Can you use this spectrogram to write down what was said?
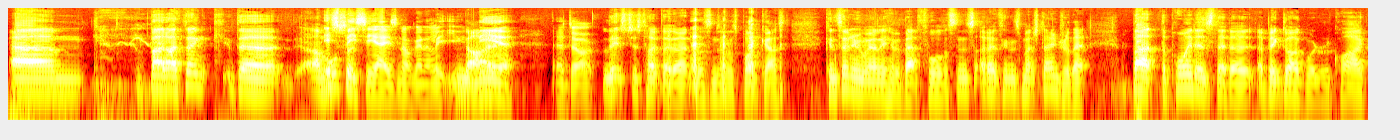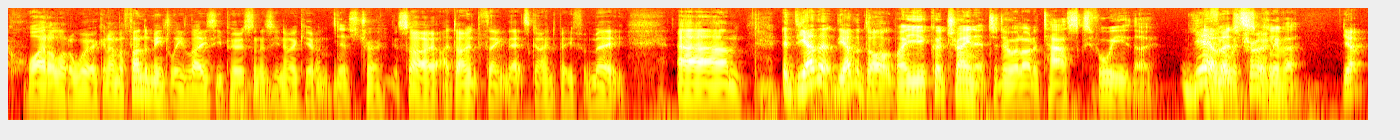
Um, but I think the I'm also SPCA is not going to let you No. near a dog. Let's just hope they don't listen to this podcast. Considering we only have about four listeners, I don't think there's much danger of that. But the point is that a, a big dog would require quite a lot of work, and I'm a fundamentally lazy person, as you know, Kevin. That's true. So I don't think that's going to be for me. Um, the other, the other dog. Well, you could train it to do a lot of tasks for you, though. Yeah, if it that's was true. Clever. Yep,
